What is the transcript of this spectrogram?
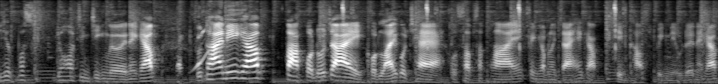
เรียกว่าสุดยอดจริง ๆ เลยนะครับ สุดท้ายนี้ครับ ฝากกดหัวใจ กดไลค์ กดแชร์ กด Subscribe เป็นกำลังใจให้กับทีมข่าวสปริงนิวด้วยนะครับ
